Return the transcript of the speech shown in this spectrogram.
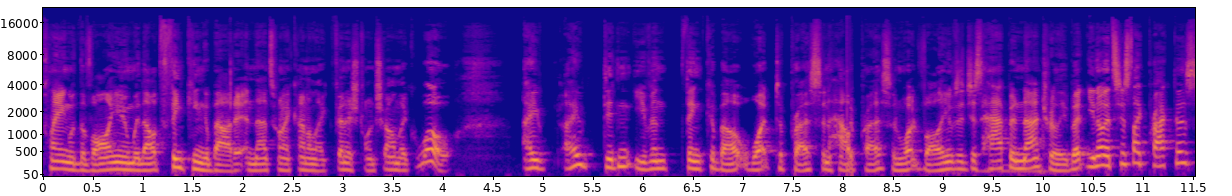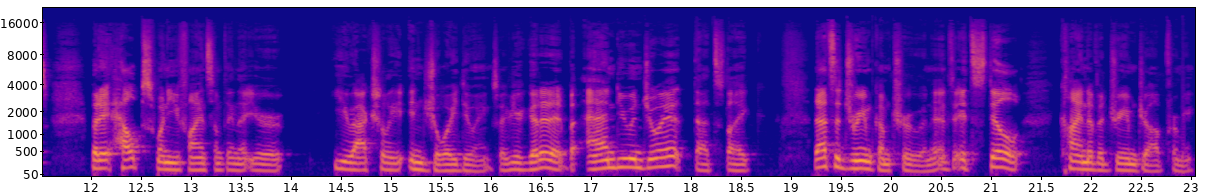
playing with the volume without thinking about it, and that's when I kind of like finished one show. I'm like, whoa I I didn't even think about what to press and how to press and what volumes. It just happened naturally. But you know, it's just like practice. But it helps when you find something that you're you actually enjoy doing. So if you're good at it, but and you enjoy it, that's like that's a dream come true, and it's it's still kind of a dream job for me.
